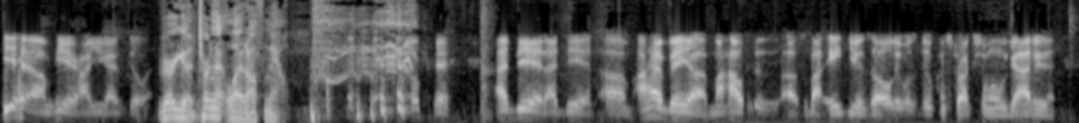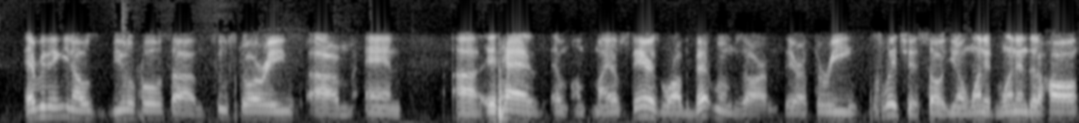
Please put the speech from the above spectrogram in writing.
Yeah, I'm here. How you guys doing? Very good. Turn that light off now. okay, I did. I did. Um, I have a uh, my house is uh, it's about eight years old. It was new construction when we got it. And everything you know is beautiful. It's um, two stories, um, and uh, it has um, um, my upstairs where all the bedrooms are. There are three switches. So you know, one at one end of the hall,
